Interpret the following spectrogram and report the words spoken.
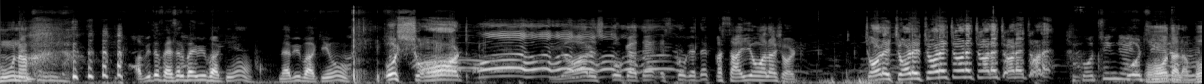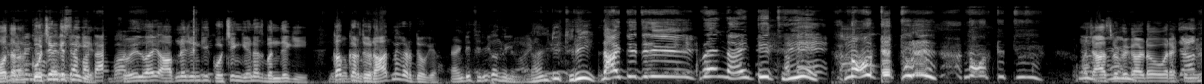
हूँ ना। अभी तो फैसल भाई भी बाकी हैं। मैं भी बाकी हूँ। ओ शॉट यार इसको कहते हैं इसको कहते हैं कसाईयों वाला शॉट चौड़े चौड़े चौड़े चौड़े चौड़े चौड़े चौड़े। कोचिंग बहुत अला बहुत अला कोचिंग किसने की? सोहेल भाई आपने जो इनकी कोचिंग की ना इस बंदे की। कब करते हो? रात में करते हो क्या? 93 का भी 93 पचास रुपए काटो ओवर एक्टिंग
